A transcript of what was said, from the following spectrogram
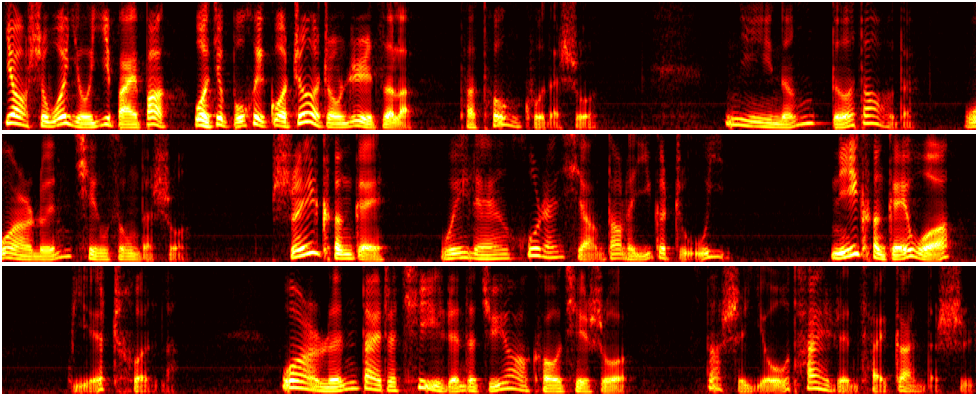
要是我有一百磅，我就不会过这种日子了。他痛苦地说：“你能得到的。”沃尔伦轻松地说：“谁肯给？”威廉忽然想到了一个主意：“你肯给我？别蠢了。”沃尔伦带着气人的倨傲口气说：“那是犹太人才干的事。”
